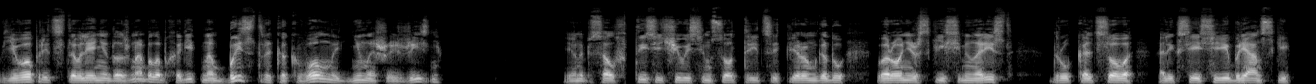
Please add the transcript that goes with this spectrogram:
в его представлении должна была обходить на быстро, как волны дни нашей жизни. Я написал в 1831 году воронежский семинарист, друг Кольцова Алексей Серебрянский,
